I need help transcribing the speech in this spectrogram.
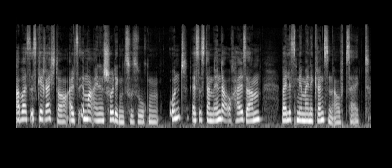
Aber es ist gerechter, als immer einen Schuldigen zu suchen. Und es ist am Ende auch heilsam, weil es mir meine Grenzen aufzeigt.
